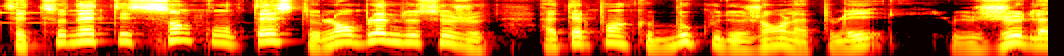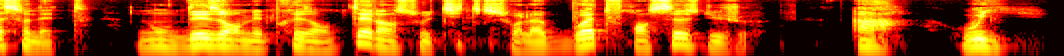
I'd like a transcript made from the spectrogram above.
Cette sonnette est sans conteste l'emblème de ce jeu, à tel point que beaucoup de gens l'appelaient le jeu de la sonnette, nom désormais présent tel un sous-titre sur la boîte française du jeu. Ah, oui.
